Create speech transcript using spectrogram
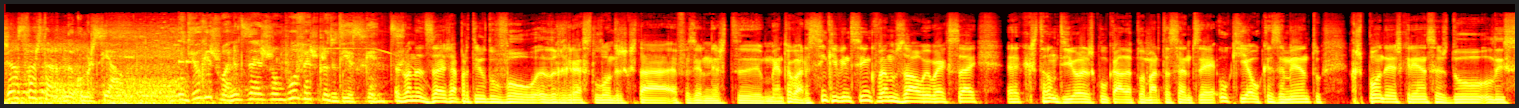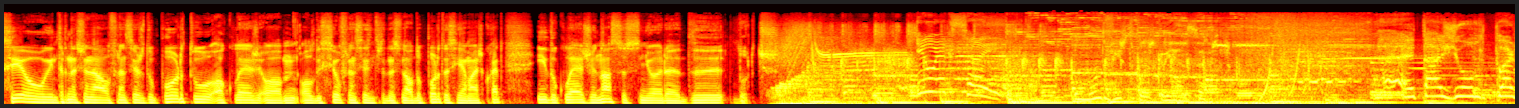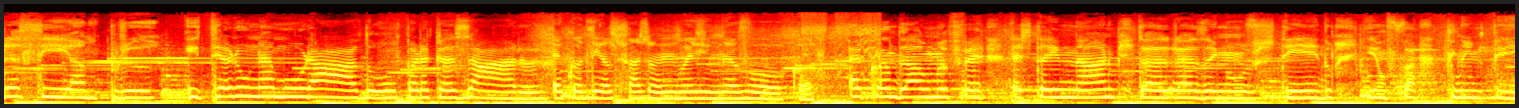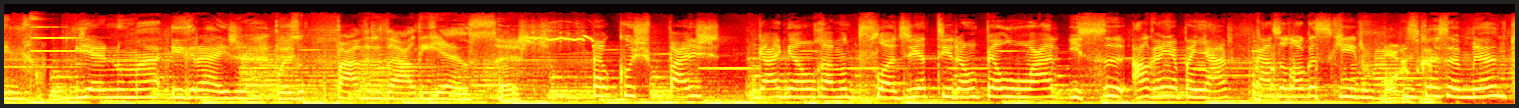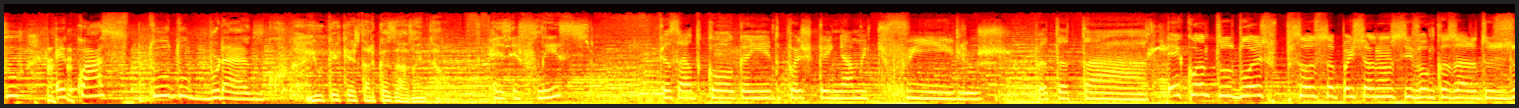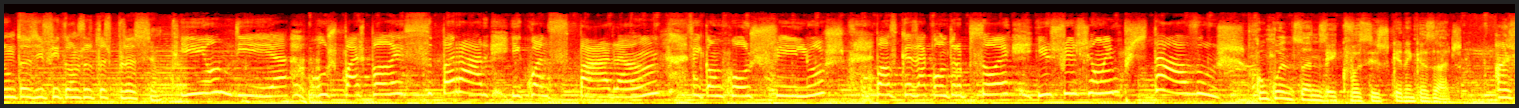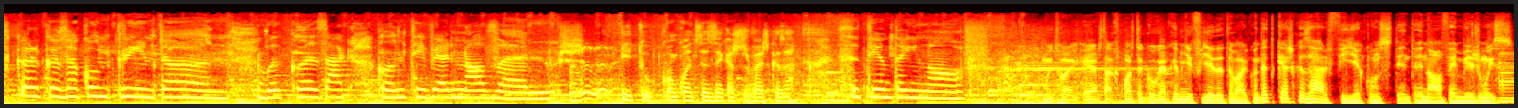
Já se faz tarde na comercial. A Diogo e a Joana desejam boa véspera do dia seguinte. A Joana deseja a partir do voo de regresso de Londres que está a fazer neste momento. Agora, 5h25, vamos ao Eu é que Sei. A questão de hoje colocada pela Marta Santos é o que é o casamento? Respondem as crianças do Liceu Internacional Francês do Porto, ao, colégio, ao, ao Liceu Francês Internacional do Porto, assim é mais correto, e do Colégio Nossa Senhora de Lourdes. Eu é que sei. O mundo visto pelas crianças. É estar junto para sempre e ter um namorado para casar. É quando eles fazem um beijinho na boca. É quando há uma festa enorme, trazem um vestido e um fato limpinho. E é numa igreja, pois o padre dá alianças. É o que os pais flores e atiram pelo ar e se alguém apanhar, casa logo a seguir. Logo a um seguir. casamento é quase tudo branco. E o que é que é estar casado então? É ser feliz, casado com alguém e depois ganhar muitos filhos para tratar. É quando duas pessoas se apaixonam-se e vão casar duas juntas e ficam juntas para sempre. E um dia os pais podem os filhos são emprestados. Com quantos anos é que vocês querem casar? Acho que quero casar com 30 anos. Vou casar quando tiver 9 anos. E tu, com quantos anos é que achas que vais casar? 79. Muito bem, é esta a resposta que eu quero que a minha filha dê também. Quando é que queres casar, filha, com 79? É mesmo isso.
